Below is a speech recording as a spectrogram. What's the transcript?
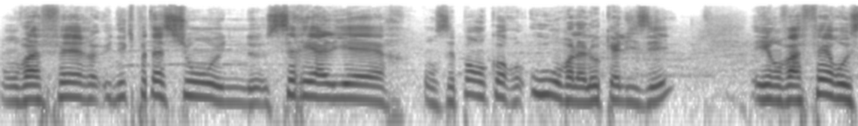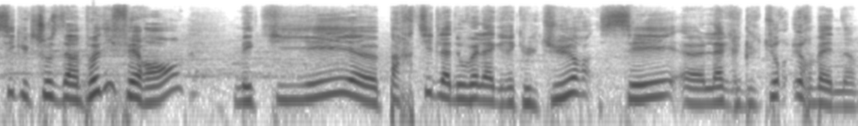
On va faire une exploitation, une céréalière. On ne sait pas encore où on va la localiser. Et on va faire aussi quelque chose d'un peu différent, mais qui est euh, partie de la nouvelle agriculture. C'est euh, l'agriculture urbaine.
